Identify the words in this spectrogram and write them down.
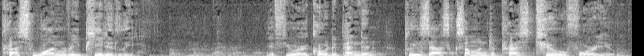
press 1 repeatedly. If you are codependent, please ask someone to press 2 for you.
